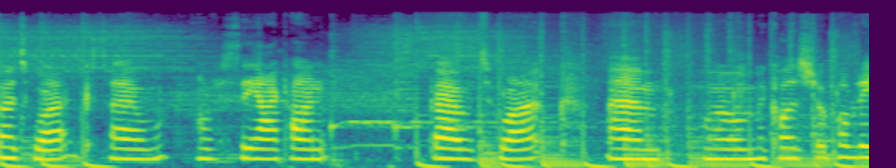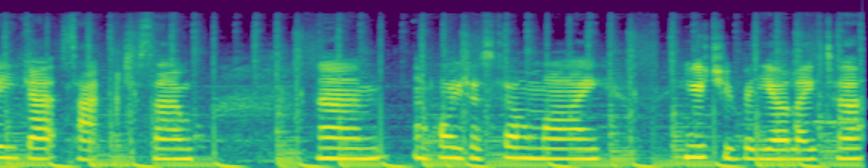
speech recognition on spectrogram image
go to work. So obviously I can't go to work um, well, because she'll probably get sacked. So um, I'll probably just film my YouTube video later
